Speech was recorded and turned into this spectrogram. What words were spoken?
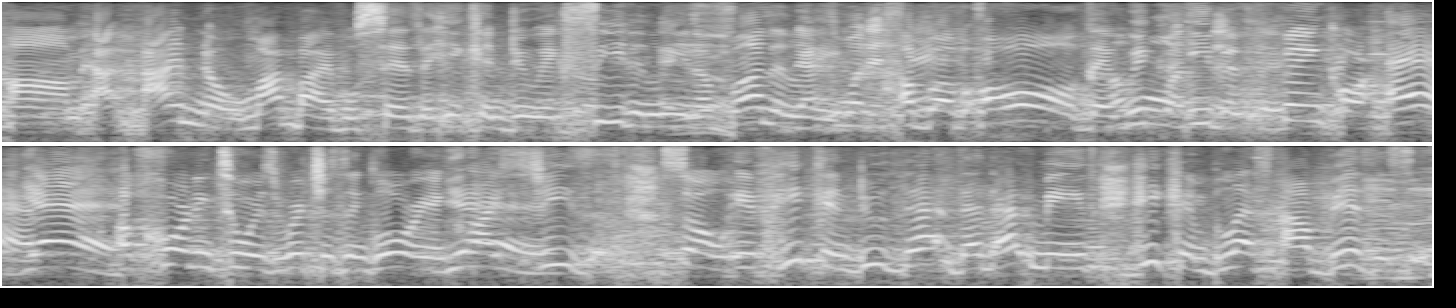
Um, I, I know my Bible says that He can do exceedingly and abundantly That's what it says. above all that Come we on, could even sister. think or ask Yes. according to His riches and glory in Yes. Christ Jesus. So if He can do that, that that means He can bless our businesses,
